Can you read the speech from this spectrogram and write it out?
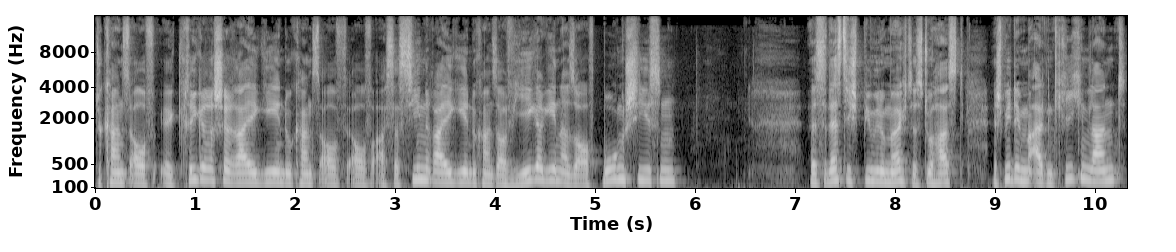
du kannst auf äh, kriegerische Reihe gehen, du kannst auf, auf Assassinenreihe gehen, du kannst auf Jäger gehen, also auf Bogenschießen. Es lässt dich spielen, wie du möchtest. Du hast, es spielt im alten Griechenland,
